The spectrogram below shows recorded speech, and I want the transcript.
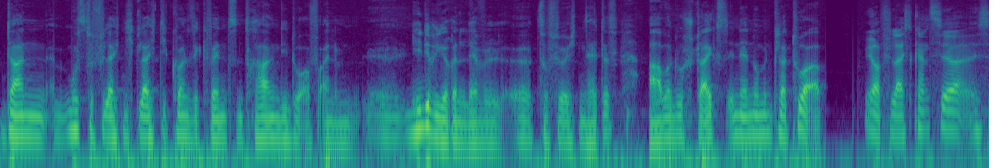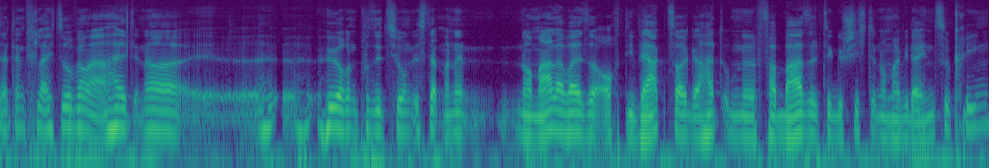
dann musst du vielleicht nicht gleich die Konsequenzen tragen, die du auf einem äh, niedrigeren Level äh, zu fürchten hättest, aber du steigst in der Nomenklatur ab. Ja, vielleicht kannst du ja, ist das denn vielleicht so, wenn man halt in einer äh, höheren Position ist, dass man dann normalerweise auch die Werkzeuge hat, um eine verbaselte Geschichte nochmal wieder hinzukriegen?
